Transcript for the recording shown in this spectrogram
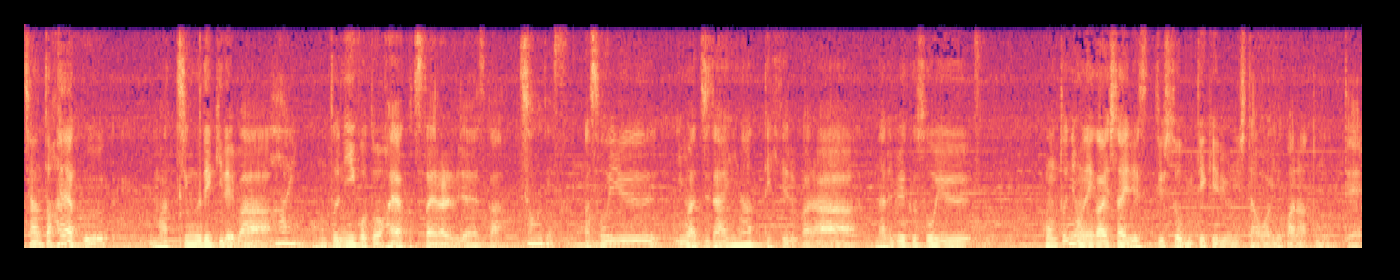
ちゃんと早くマッチングできれば、はい、本当にいいことを早く伝えられるじゃないですか。そうですね。そういう今時代になってきてるからなるべくそういう本当にお願いしたいですっていう人を見ていけるようにした方がいいのかなと思って。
